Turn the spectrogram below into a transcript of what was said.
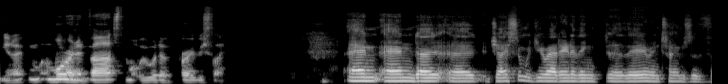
you know, more in advance than what we would have previously. And and Jason, would you add anything there in terms of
